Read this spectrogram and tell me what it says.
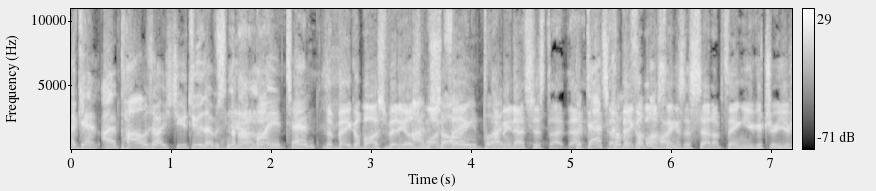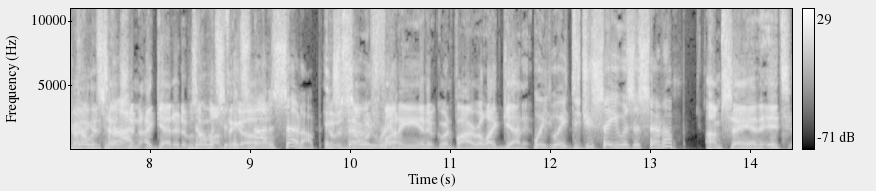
again, I apologize to you too. That was not Yeah, my the- intent. The Bagel Boss video is I'm one sorry, thing. I mean, that's just uh, that, but that's the coming Bagel from the Boss thing heart. is a setup thing. You're, you're trying to No, get it's attention. not. I get it. It was No, a month it's- it's ago. not a setup. it It's was so very much real. funny and it went viral. I get it. Wait, wait. Did you say it was a setup? I'm saying it's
